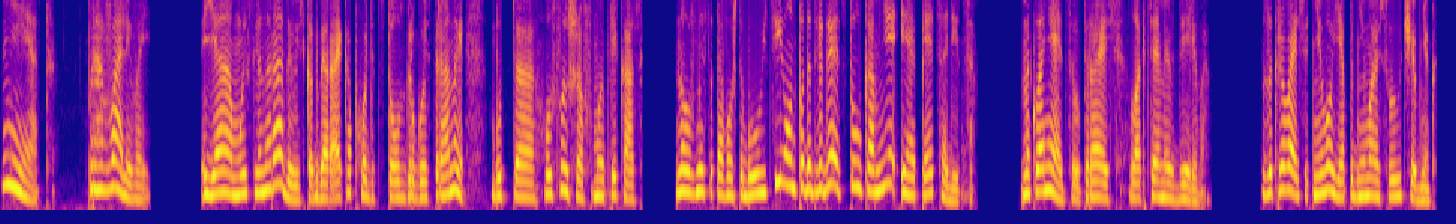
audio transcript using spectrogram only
«Нет, проваливай. Я мысленно радуюсь, когда Райк обходит стол с другой стороны, будто услышав мой приказ. Но вместо того, чтобы уйти, он пододвигает стул ко мне и опять садится. Наклоняется, упираясь локтями в дерево. Закрываясь от него, я поднимаю свой учебник.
